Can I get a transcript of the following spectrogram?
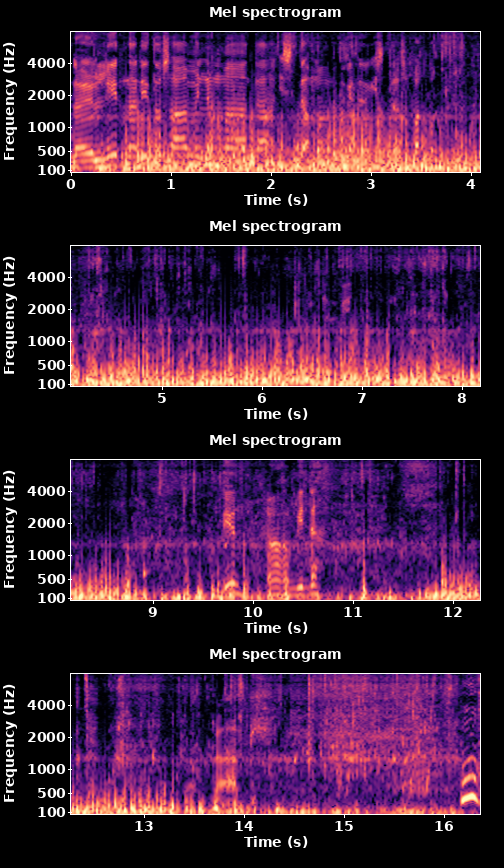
Dahil late na dito sa amin yung mga isda, mga kabida yung isda sa bato. Yun, mga kabida. Grabe. Woo!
